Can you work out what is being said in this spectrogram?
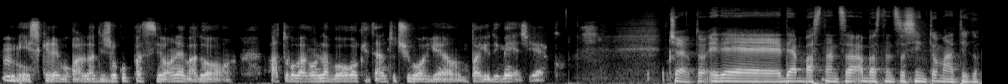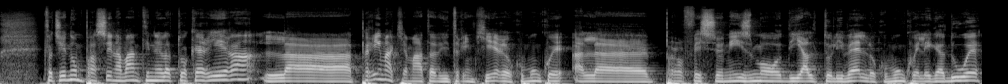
mi iscrivo alla disoccupazione e vado a trovare un lavoro che tanto ci voglia un paio di mesi. Ecco. Certo, ed è, ed è abbastanza, abbastanza, sintomatico. Facendo un passo in avanti nella tua carriera, la prima chiamata di trinchiere o comunque al professionismo di alto livello, comunque Lega 2, eh,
